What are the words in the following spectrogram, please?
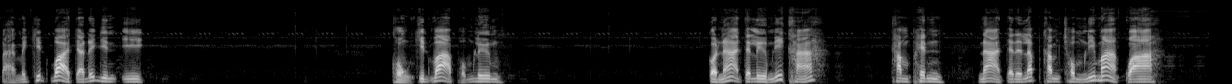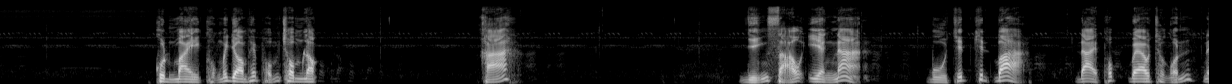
แต่ไม่คิดว่าจะได้ยินอีก คงคิดว่าผมลืม ก็น่าจะลืมนี่คะคำเพนน่าจะได้รับคำชมนี้มากกว่า คุณไม่คงไม่ยอมให้ผมชมหรอกขาหญิงสาวเอียงหน้า บูชิดคิดว่า ได้พบแววฉงนใน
